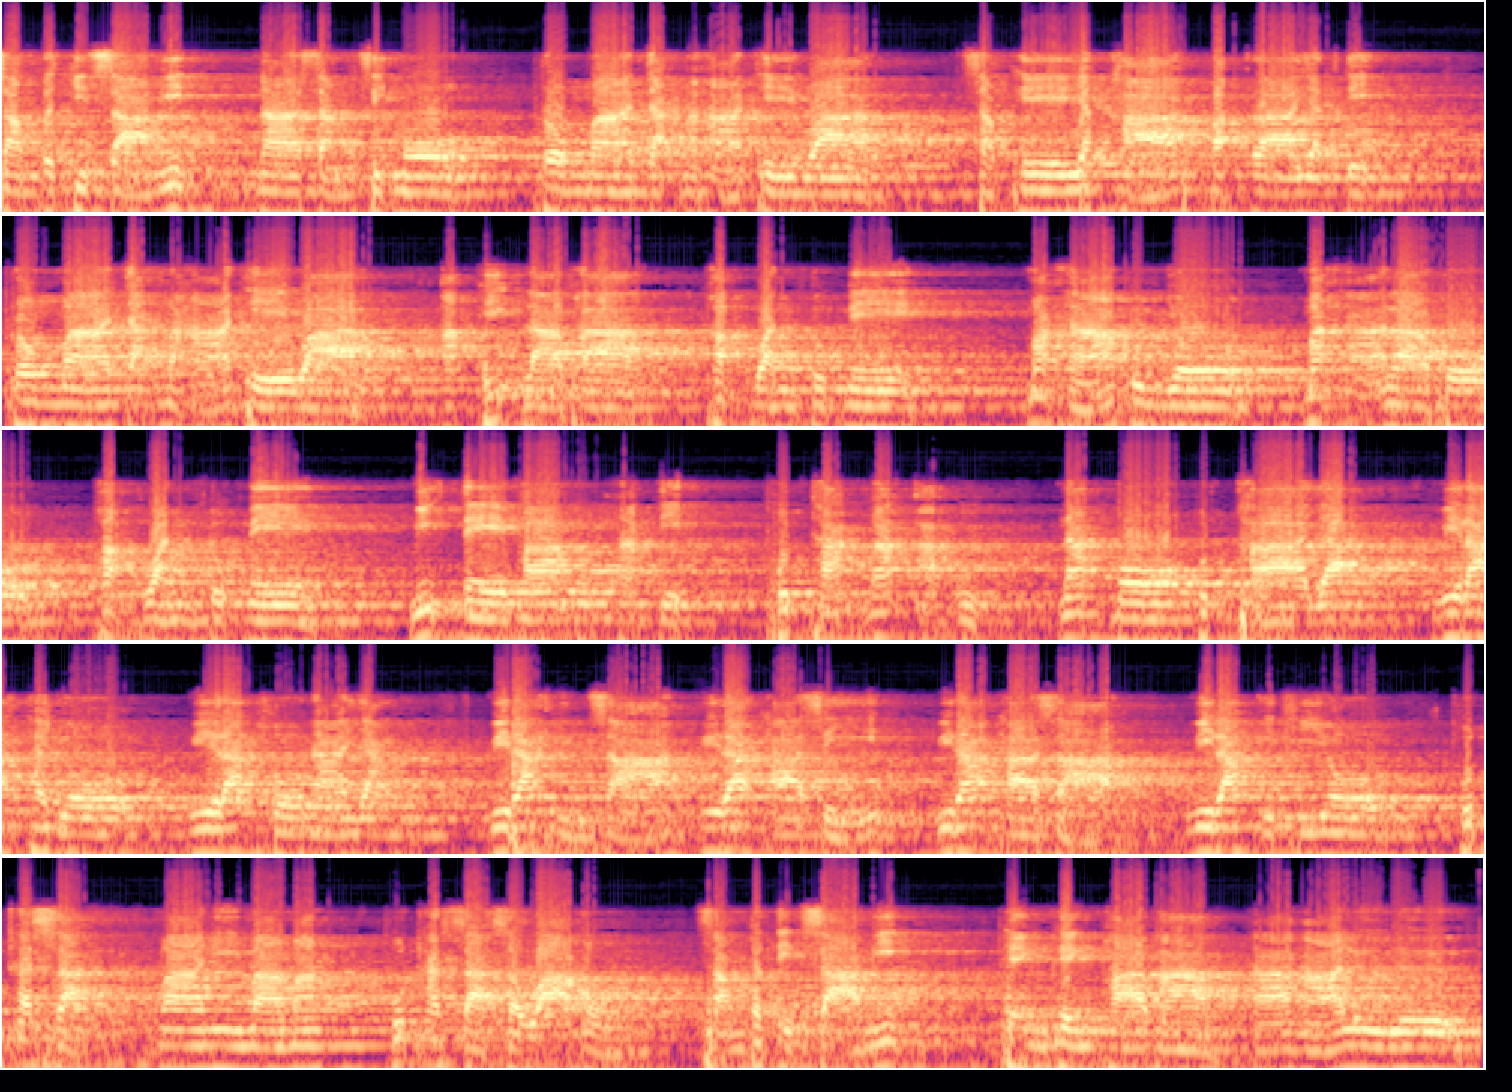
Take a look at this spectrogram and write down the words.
สัมปจิตสามิ นาสังสิโม พรหมาจากมหาเทวา สัพเพยขาปะรายติ พรหมาจากมหาเทวา อภิลาภาพระวันตุเม มหาปุญโย มหาลาโภพระวันตุเม มิเตพาหุหติ พุทธมะอะอุนะโมพุทธายะ วิรัตโย วิรัโทนายัง วิรัหิงสา วิรัทาสี วิรัทาสาวิรัอิทิโย พุทธสสะมานีมามะ พุทธสสะสวาโหสัมปติสามิ เพ่งเพ่งพาพาหาหาลือลือ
